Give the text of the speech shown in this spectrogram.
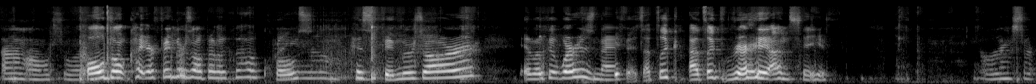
I'm almost eleven. Oh, don't cut your fingers open. Look at how close his fingers are, and look at where his knife is. That's like that's like very unsafe. We're gonna start.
